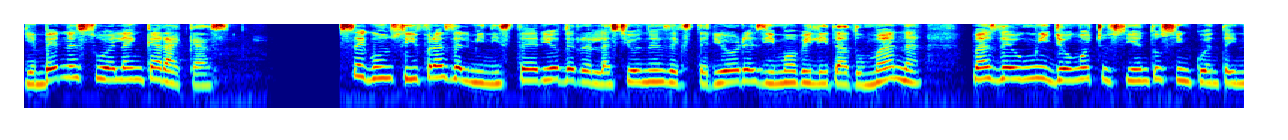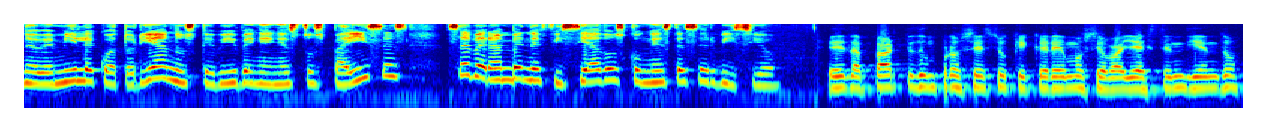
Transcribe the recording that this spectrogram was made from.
y en Venezuela en Caracas. Según cifras del Ministerio de Relaciones Exteriores y Movilidad Humana, más de 1.859.000 ecuatorianos que viven en estos países se verán beneficiados con este servicio. Es la parte de un proceso que queremos se vaya extendiendo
